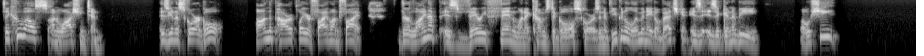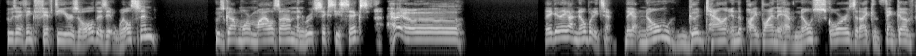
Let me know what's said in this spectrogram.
It's like, who else on Washington is going to score a goal on the power play or five on five? Their lineup is very thin when it comes to goal scores. And if you can eliminate Ovechkin, is, is it going to be Oshie, who's I think 50 years old? Is it Wilson, who's got more miles on him than Route 66? Hey, they, they got nobody, Tim. They got no good talent in the pipeline. They have no scores that I can think of.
